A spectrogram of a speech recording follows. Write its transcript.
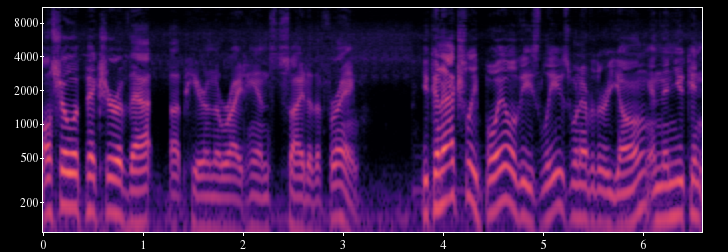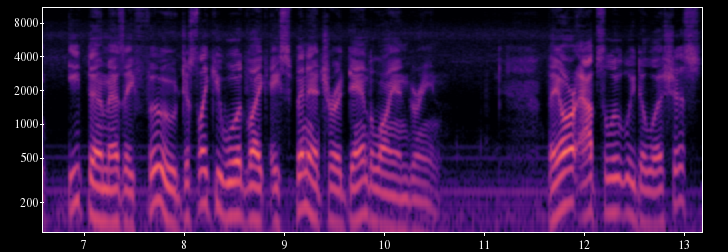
I'll show a picture of that up here on the right hand side of the frame. You can actually boil these leaves whenever they're young and then you can eat them as a food just like you would like a spinach or a dandelion green. They are absolutely delicious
